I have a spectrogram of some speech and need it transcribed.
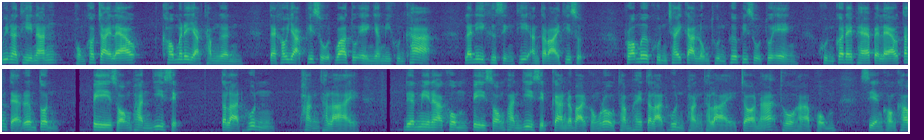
วินาทีนั้นผมเข้าใจแล้ว เขาไม่ได้อยากทำเงิน แต่เขาอยากพิสูจน์ว่าตัวเองยังมีคุณค่า และนี่คือสิ่งที่อันตรายที่สุด เพราะเมื่อคุณใช้การลงทุนเพื่อพิสูจน์ตัวเอง คุณก็ได้แพ้ไปแล้วตั้งแต่เริ่มต้น ปี 2020 ตลาดหุ้นพังทลาย เดือนมีนาคมปี 2020 การระบาดของโรคทำให้ตลาดหุ้นพังทลาย จอนะโทรหาผม เสียงของเขา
